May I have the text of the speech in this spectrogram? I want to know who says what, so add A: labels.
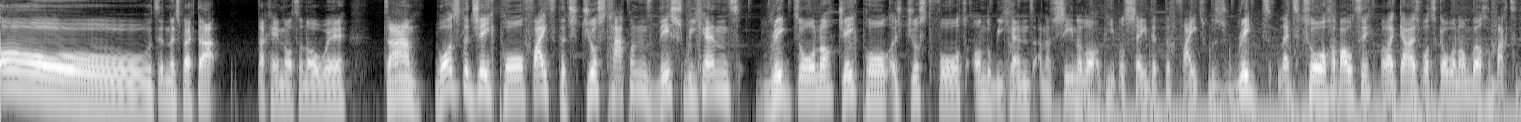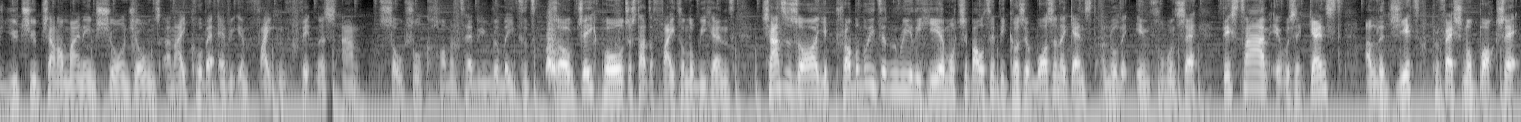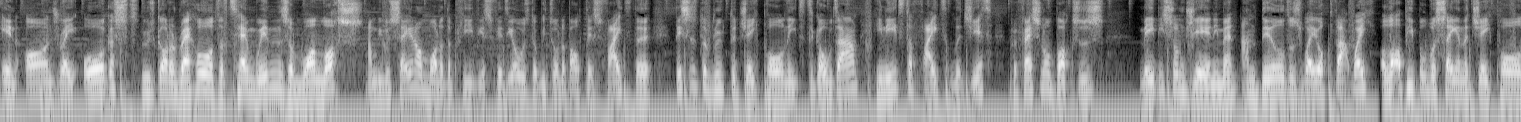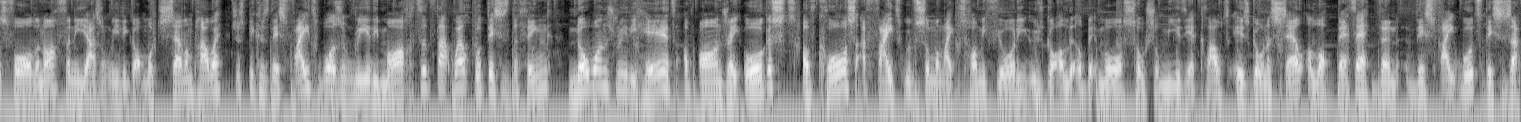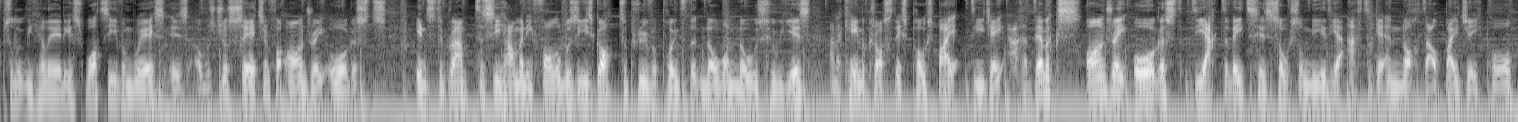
A: Oh, didn't expect that. That came out of nowhere. Damn. Was the Jake Paul fight that's just happened this weekend rigged or not? Jake Paul has just fought on the weekend, and I've seen a lot of people say that the fight was rigged. Let's talk about it. All right, guys, what's going on? Welcome back to the YouTube channel. My name's Shaun Jones, and I cover everything fighting, fitness, and social commentary related. So, Jake Paul just had a fight on the weekend. Chances are you probably didn't really hear much about it because it wasn't against another influencer. This time, it was against a legit professional boxer in Andre August, who's got a record of 10 wins and one loss. And we were saying on one of the previous videos that we've done about this fight that this is the route that Jake Paul needs to go down. He needs to fight legit professional boxers maybe some journeymen, and build his way up that way. A lot of people were saying that Jake Paul's fallen off and he hasn't really got much selling power just because this fight wasn't really marketed that well. But this is the thing, no one's really heard of Andre August. Of course, a fight with someone like Tommy Fury, who's got a little bit more social media clout, is going to sell a lot better than this fight would. This is absolutely hilarious. What's even worse is I was just searching for Andre August's Instagram to see how many followers he's got to prove a point that no one knows who he is. And I came across this post by DJ Akademiks. Andre August deactivates his social media after getting knocked out by Jake Paul.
